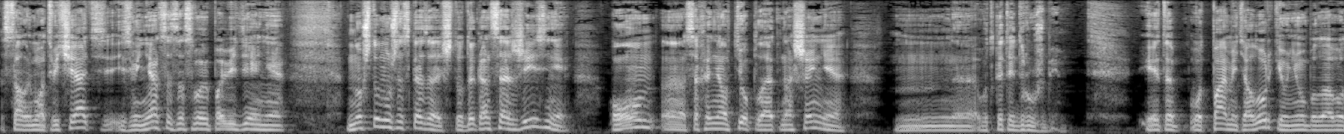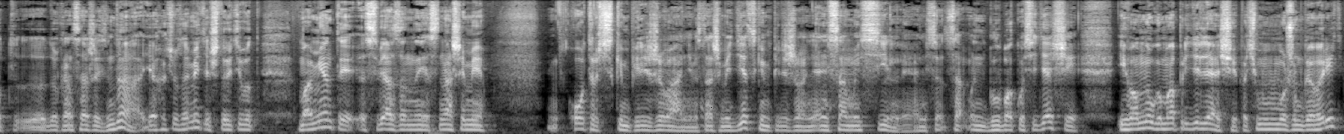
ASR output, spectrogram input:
стал ему отвечать, извиняться за свое поведение. Но что нужно сказать, что до конца жизни он э, сохранял теплое отношение вот к этой дружбе. И это вот память о Лорке у него была вот до конца жизни. Да, я хочу заметить, что эти вот моменты, связанные с нашими отроческим переживаниям, с нашими детскими переживаниями, они самые сильные, они самые глубоко сидящие и во многом определяющие, почему мы можем говорить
